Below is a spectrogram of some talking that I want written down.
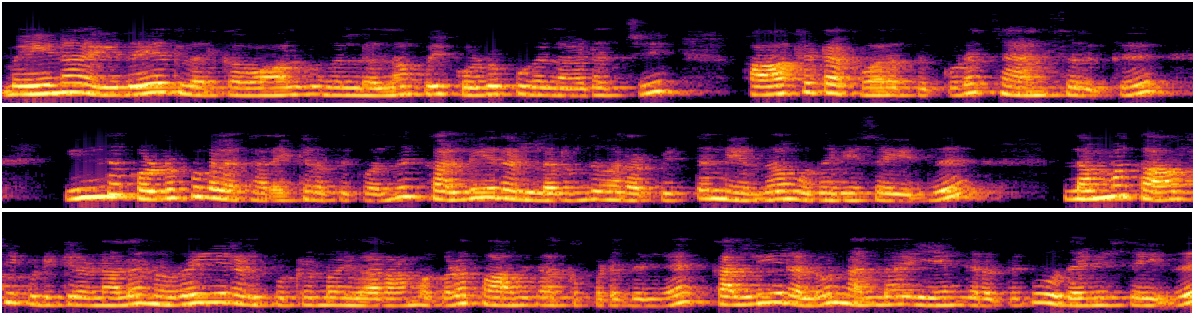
மெயினாக இதயத்தில் இருக்க வாழ்வுகள்லாம் போய் கொழுப்புகள் அடைச்சி ஹார்ட் அட்டாக் வரத்துக்கு கூட சான்ஸ் இருக்குது இந்த கொழுப்புகளை கரைக்கிறதுக்கு வந்து கல்லீரல்ல இருந்து வர பித்த நீர் தான் உதவி செய்யுது. நம்ம காஃபி குடிக்கிறனால நுரையீரல் புற்றுநோய் வராமல் கூட பாதுகாக்கப்படுதுங்க. கல்லீரலும் நல்லா இயங்குறதுக்கு உதவி செய்யுது.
